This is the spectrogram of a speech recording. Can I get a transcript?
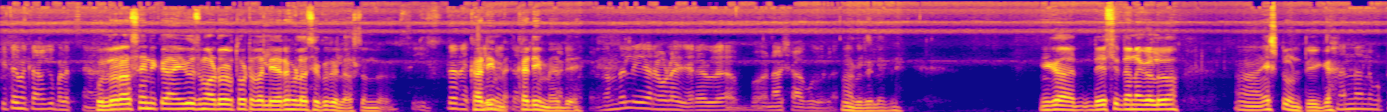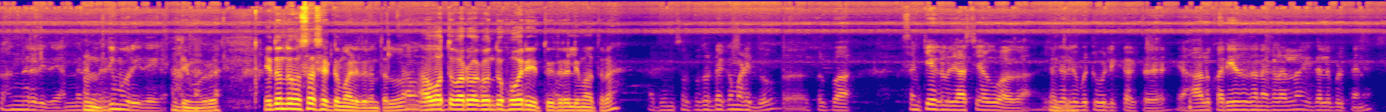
ಹಿತಮಿತವಾಗಿ ಬಳಸ್ತೇನೆ ಹುಲ್ಲು ರಾಸಾಯನಿಕ ಯೂಸ್ ಮಾಡುವ ತೋಟದಲ್ಲಿ ಎರೆಹುಳ ಸಿಗುದಿಲ್ಲ ಅಷ್ಟೊಂದು. ಇರ್ತದೆ ಕಡಿಮೆ ಕಡಿಮೆ ಅದೇ. ನನ್ನಲ್ಲಿ ಎರೆಹುಳ ಇದೆ. ಎರೆಹುಳ ಬ- ನಾಶ ಆಗುವುದಿಲ್ಲ ಆಗುದಿಲ್ಲ ಅದೇ. ಈಗ ದೇಸಿ ದನಗಳು ಆ, ಎಷ್ಟು ಉಂಟು ಈಗ? ನನ್ನಲ್ಲಿ ಒಟ್ಟು ಹನ್ನೆರಡು ಇದೆ. ಹನ್ನೆರಡು ಹದಿಮೂರು ಇದೆ ಈಗ. ಹದಿಮೂರು. ಇದೊಂದು ಹೊಸ ಸೆಟ್ ಮಾಡಿದ್ರಂತಲ್ಲ. ಅವತ್ತು ಬರುವಾಗ ಒಂದು ಹೋರಿ ಇತ್ತು ಇದರಲ್ಲಿ ಮಾತ್ರ. ಅದೊಂದು ಸ್ವಲ್ಪ ದೊಡ್ಡಕ್ಕೆ ಮಾಡಿದ್ದು. ಆ, ಸ್ವಲ್ಪ ಸಂಖ್ಯೆಗಳು ಜಾಸ್ತಿ ಆಗುವಾಗ ಇದರಲ್ಲಿ ಬಿಟ್ಟು ಬಿಡ್ಲಿಕ್ಕೆ ಆಗ್ತದೆ. ಹಾಲು ಕರಿಯದ ದನಗಳೆಲ್ಲ ಇದರಲ್ಲಿ ಬಿಡ್ತೇನೆ.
